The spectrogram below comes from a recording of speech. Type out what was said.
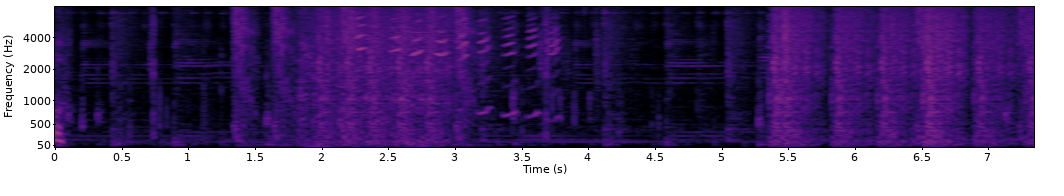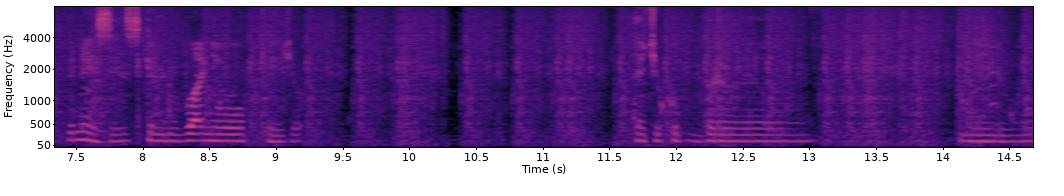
uh. ini sih skill 2 nya oke okay, cok kita cukup ber ini dulu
